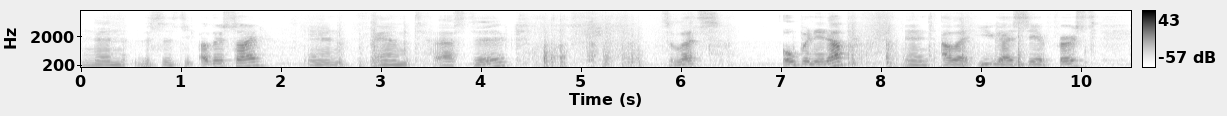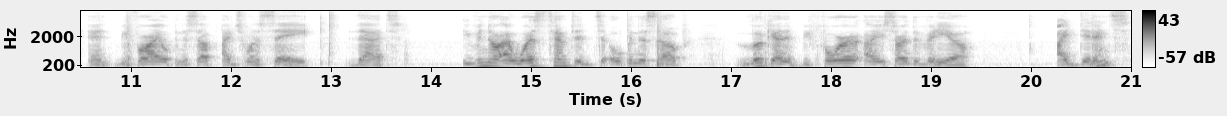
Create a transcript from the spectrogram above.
And then this is the other side. And fantastic. So let's open it up. And I'll let you guys see it first. And before I open this up, I just want to say that even though I was tempted to open this up, look at it before I started the video, I didn't.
